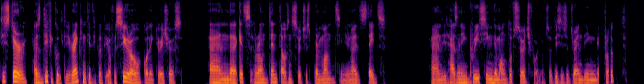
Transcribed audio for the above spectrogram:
this term has difficulty ranking difficulty of a zero according to Ahrefs, and uh, gets around 10,000 searches per month in the United States and it has an increasing amount of search volume. So this is a trending product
